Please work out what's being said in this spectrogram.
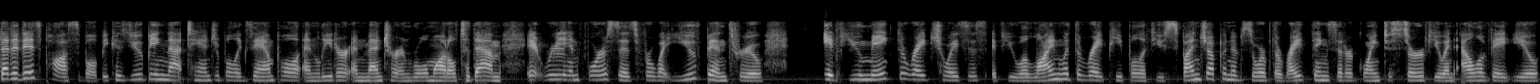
that it is possible because you being that tangible example and leader and mentor and role model to them, it reinforces for what you've been through if you make the right choices, if you align with the right people, if you sponge up and absorb the right things that are going to serve you and elevate you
